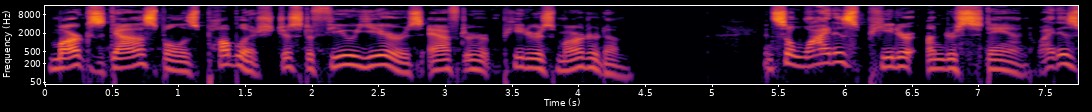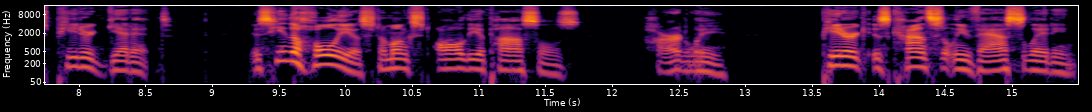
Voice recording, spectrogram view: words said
Mark's gospel is published just a few years after Peter's martyrdom. And so, why does Peter understand? Why does Peter get it? Is he the holiest amongst all the apostles? Hardly. Peter is constantly vacillating.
